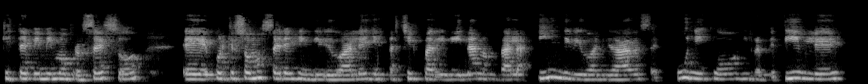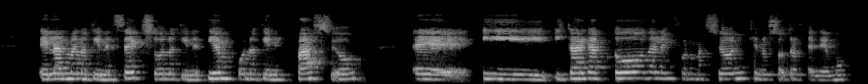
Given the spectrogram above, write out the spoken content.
que esté en mi mismo proceso, eh, porque somos seres individuales y esta chispa divina nos da la individualidad de ser únicos, irrepetibles. El alma no tiene sexo, no tiene tiempo, no tiene espacio eh, y, y carga toda la información que nosotros tenemos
